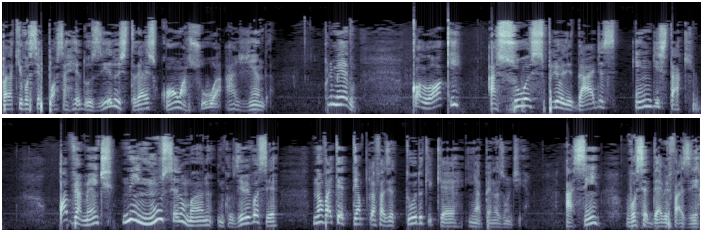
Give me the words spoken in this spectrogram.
para que você possa reduzir o estresse com a sua agenda. Primeiro, coloque as suas prioridades em destaque. Obviamente, nenhum ser humano, inclusive você, não vai ter tempo para fazer tudo o que quer em apenas um dia. Assim, você deve fazer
